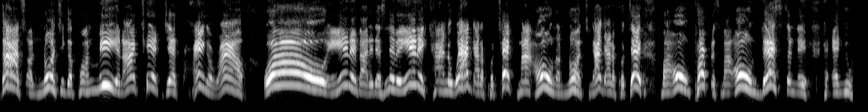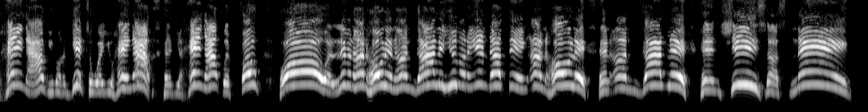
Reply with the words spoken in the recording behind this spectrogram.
God's anointing upon me, and I can't just hang around Whoa, anybody that's living any kind of way, I got to protect my own anointing. I got to protect my own purpose, my own destiny. And you hang out, you're going to get to where you hang out. And if you hang out with folk, whoa, living unholy and ungodly, you're going to end up being unholy and ungodly in Jesus' name.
